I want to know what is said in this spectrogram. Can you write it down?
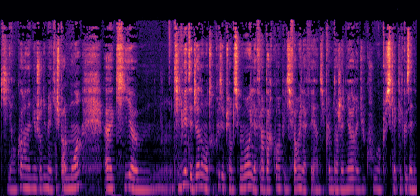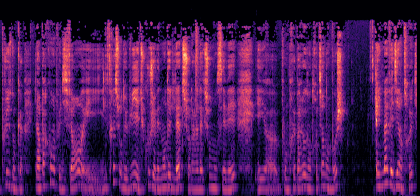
qui est encore un ami aujourd'hui, mais avec qui je parle moins, qui, qui lui était déjà dans l'entreprise depuis un petit moment. Il a fait un parcours un peu différent. Il a fait un diplôme d'ingénieur et du coup, en plus, il a quelques années de plus donc euh, il a un parcours un peu différent et il est très sûr de lui et du coup j'avais demandé de l'aide sur la rédaction de mon CV et euh, pour me préparer aux entretiens d'embauche. Et il m'avait dit un truc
